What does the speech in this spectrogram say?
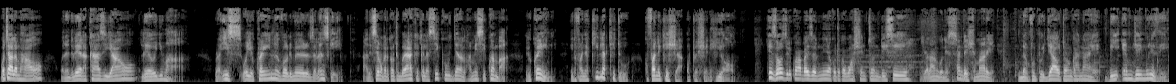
Wataalam hao wanaendelea na kazi yao leo Ijumaa. Rais wa Ukraine Volodimir Zelenski alisema katika hotuba yake kila siku jana Alhamisi kwamba Ukraine ilifanya kila kitu kufanikisha operesheni hiyo. Hizo zilikuwa habari za dunia kutoka Washington DC. Jina langu ni Sandey Shomari. Muda mfupi ujao utaungana naye BMJ Muridhi.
